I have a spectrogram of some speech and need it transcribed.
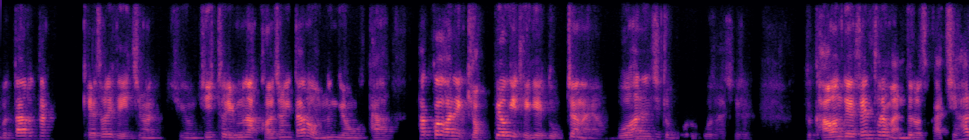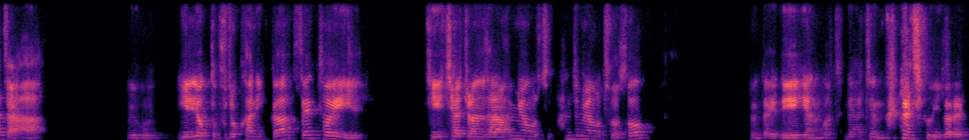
뭐 따로 딱 개설이 돼 있지만 지금 디지털 인문학 과정이 따로 없는 경우 다 학과 간의 격벽이 되게 높잖아요. 뭐 네. 하는지도 모르고 사실은. 그 가운데 센터를 만들어서 같이 하자. 그리고 인력도 부족하니까 센터에 일, 줄 아는 사람 한 명을 두- 한두 명을 줘서 나내 얘기하는 것 같은데 하여튼 그래가지고 이거를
